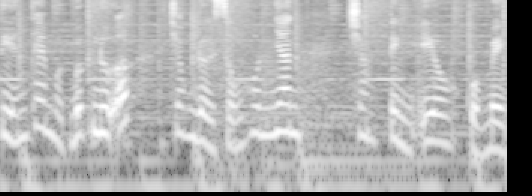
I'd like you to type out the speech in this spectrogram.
tiến thêm một bước nữa trong đời sống hôn nhân, trong tình yêu của mình.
